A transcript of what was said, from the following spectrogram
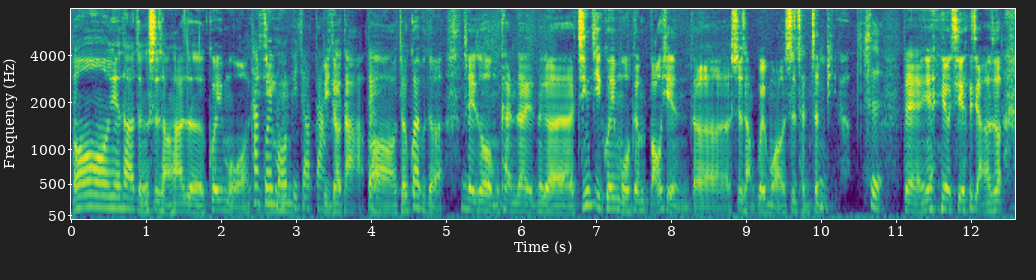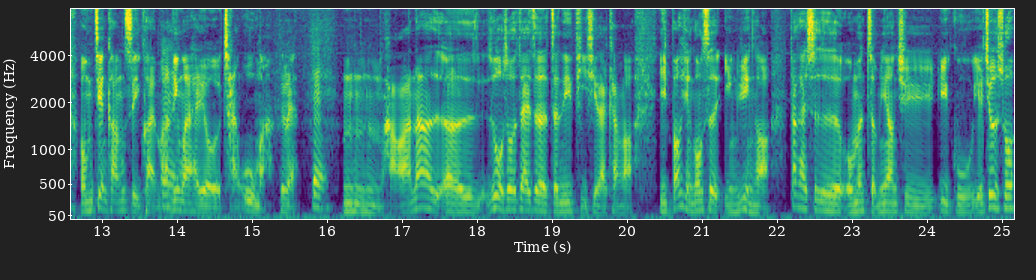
哦，因为它整个市场它的规模，它规模比较大，比较大。哦，这怪不得。所以说，我们看在那个经济规模跟保险的市场规模是成正比的。是对，因为 尤其是讲到说，我们健康是一块嘛，另外还有产物嘛，对不对？对，嗯嗯嗯，好啊。那呃，如果说在这整体体系来看啊，以保险公司的营运啊，大概是我们怎么样去预估？也就是说，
